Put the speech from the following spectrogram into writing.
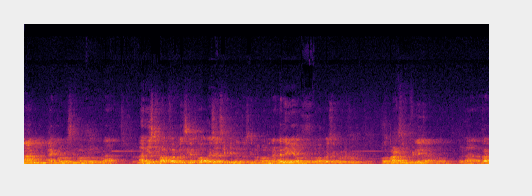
ನಾನು ಆ್ಯಕ್ಟ್ ಮಾಡಿರೋ ಸಿನಿಮಾಗಳು ಕೂಡ ನನಗೆ ಇಷ್ಟು ಪರ್ಫಾರ್ಮೆನ್ಸ್ಗೆ ಅವಕಾಶ ಸಿಕ್ಕಿದೆ ಸಿನಿಮಾ. ಒಂದು ನಟನೆಗೆ ಒಂದು ಅವಕಾಶ ಕೊಟ್ಟರು. ಅವ್ರು ಮಾಡಿಸೋದು ಬಿಡಲಿಲ್ಲ. ಬಟ್ ಆ ಥರ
